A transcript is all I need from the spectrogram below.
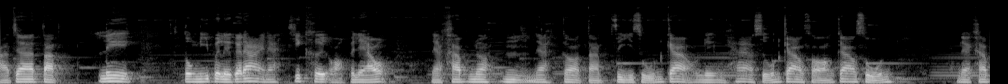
อาจจะตัดเลขตรงนี้ไปเลยก็ได้นะ ที่เคยออกไปแล้วนะครับเนาะ อืม นะ ก็ตัด 4 0 9 1 5 0 9 2 9 0 นะครับ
